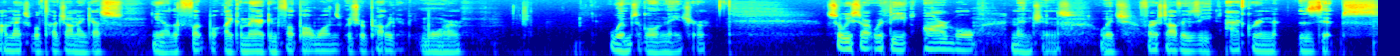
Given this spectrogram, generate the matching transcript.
Um, next, we'll touch on, I guess, you know, the football, like American football ones, which are probably going to be more whimsical in nature. So we start with the honorable mentions, which first off is the Akron Zips.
